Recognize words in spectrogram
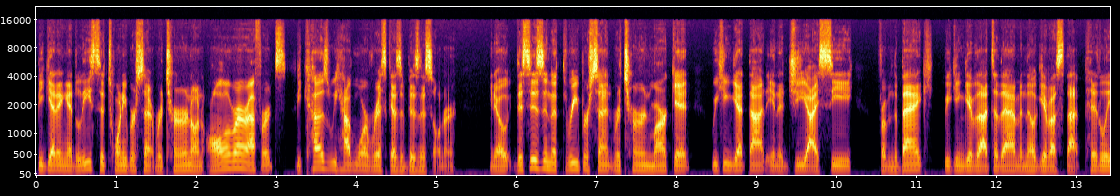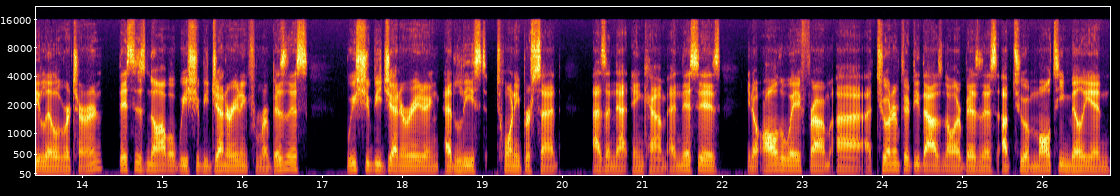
be getting at least a 20% return on all of our efforts because we have more risk as a business owner. You know, this isn't a 3% return market. We can get that in a GIC from the bank. We can give that to them and they'll give us that piddly little return. This is not what we should be generating from our business. We should be generating at least 20% as a net income. And this is, you know, all the way from uh, a $250,000 business up to a multi million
